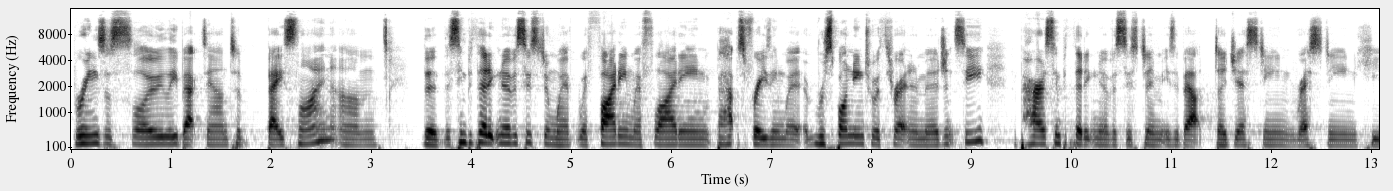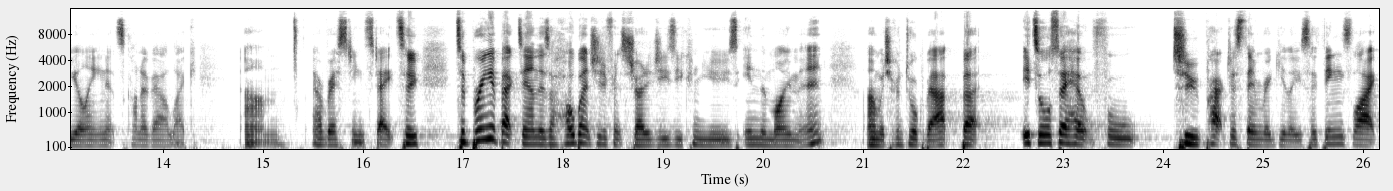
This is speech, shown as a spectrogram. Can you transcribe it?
brings us slowly back down to baseline. Um, the, the, sympathetic nervous system, we're, we're fighting, we're flighting, perhaps freezing, we're responding to a threat and emergency. The parasympathetic nervous system is about digesting, resting, healing. It's kind of our like um, our resting state. So to bring it back down, there's a whole bunch of different strategies you can use in the moment, um, which I can talk about. But it's also helpful to practice them regularly. So things like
